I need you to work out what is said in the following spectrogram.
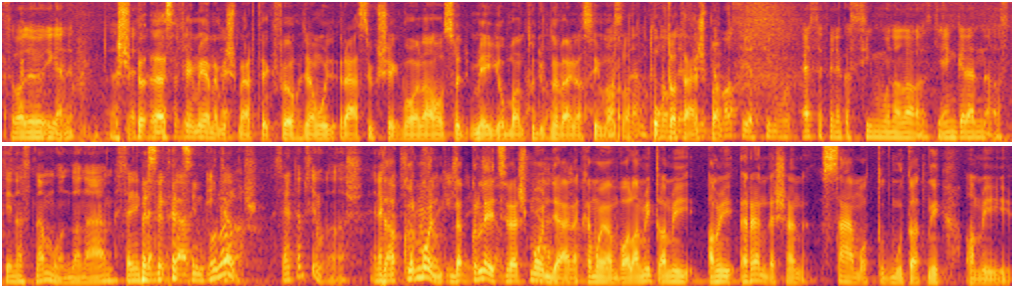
Szóval ő, igen. És ezt- a miért nem ismerték föl, hogy amúgy rá szükség volna ahhoz, hogy még jobban tudjuk növelni a Azt színvonalat nem tudom, de oktatásban? szerintem az, hogy a színvon, a színvonala az gyenge lenne, azt én azt nem mondanám. Szerintem De szerinted színvonalas? Inkább, szerintem színvonalas. Én De akkor, sok- mondj, sok de akkor légy szíves, mondjál járnak. nekem olyan valamit, ami, ami rendesen számot tud mutatni, ami,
